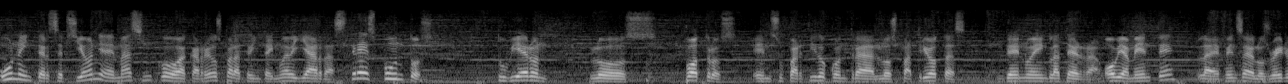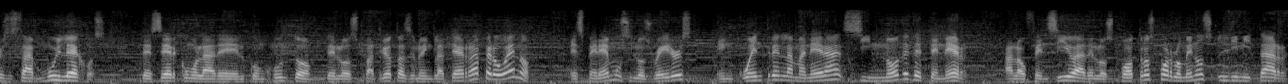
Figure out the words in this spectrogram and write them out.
una intercepción y además cinco acarreos para 39 yardas. Tres puntos tuvieron los Potros en su partido contra los Patriotas de Nueva Inglaterra. Obviamente, la defensa de los Raiders está muy lejos de ser como la del conjunto de los Patriotas de Nueva Inglaterra, pero bueno, Esperemos si los Raiders encuentren la manera, si no de detener a la ofensiva de los Potros, por lo menos limitar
